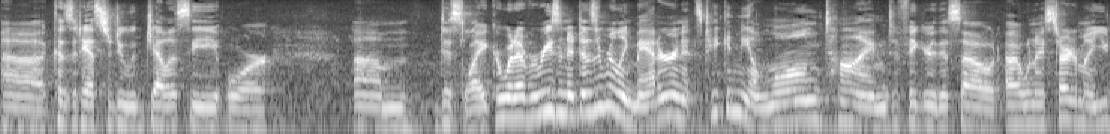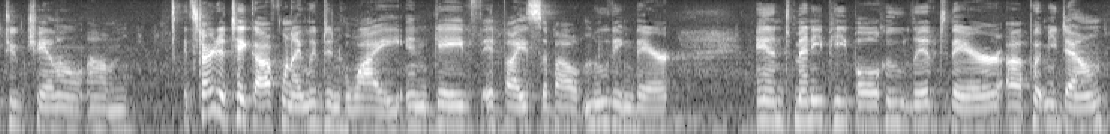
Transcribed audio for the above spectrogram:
Because uh, it has to do with jealousy or um, dislike or whatever reason. It doesn't really matter and it's taken me a long time to figure this out. Uh, when I started my YouTube channel, um, it started to take off when I lived in Hawaii and gave advice about moving there. And many people who lived there uh, put me down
